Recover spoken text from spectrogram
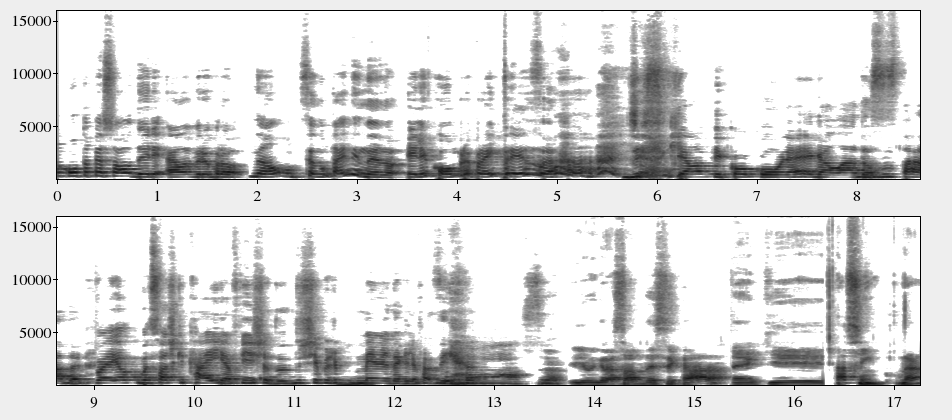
a conta pessoal dele. Ela virou pra. Não, você não tá entendendo. Ele compra pra empresa. Disse que ela ficou com o olho arregalado, assustada. Aí ela começou, acho que, cair a ficha do, do tipo de merda que ele fazia. Nossa. E o engraçado desse cara é que, assim, né?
